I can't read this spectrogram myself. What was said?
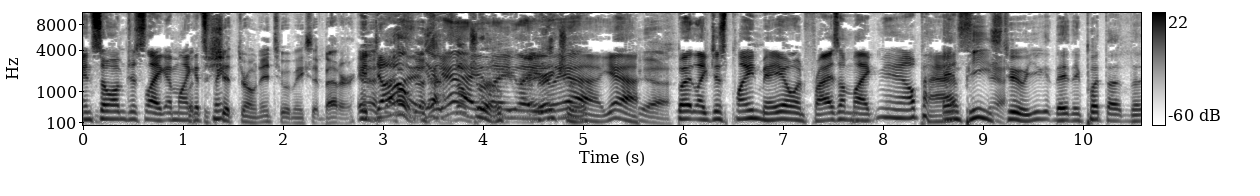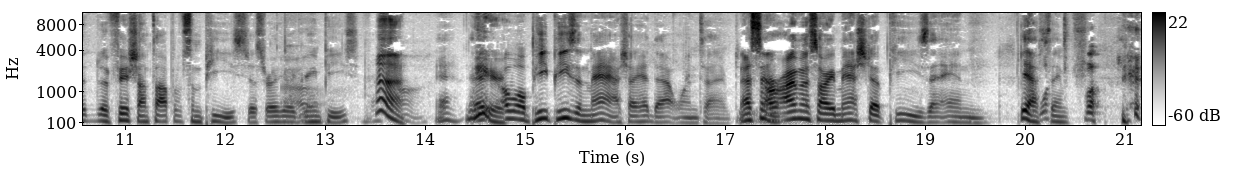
And so I'm just like, I'm like, But it's the ma- shit thrown into it makes it better. It does. yeah, yeah, true. like- like- Very true. yeah, yeah, Yeah. But like just plain mayo and fries, I'm like, yeah, I'll pass. and peas Yeah. too. You they, they put the, the, the fish on top of some peas, just regular oh. green peas. Huh. Yeah, Weird. Oh well, pea, peas and mash. I had that one time. Too. That sound- Or I'm sorry, mashed up peas and, and yeah, same. Fuck. Fuck.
